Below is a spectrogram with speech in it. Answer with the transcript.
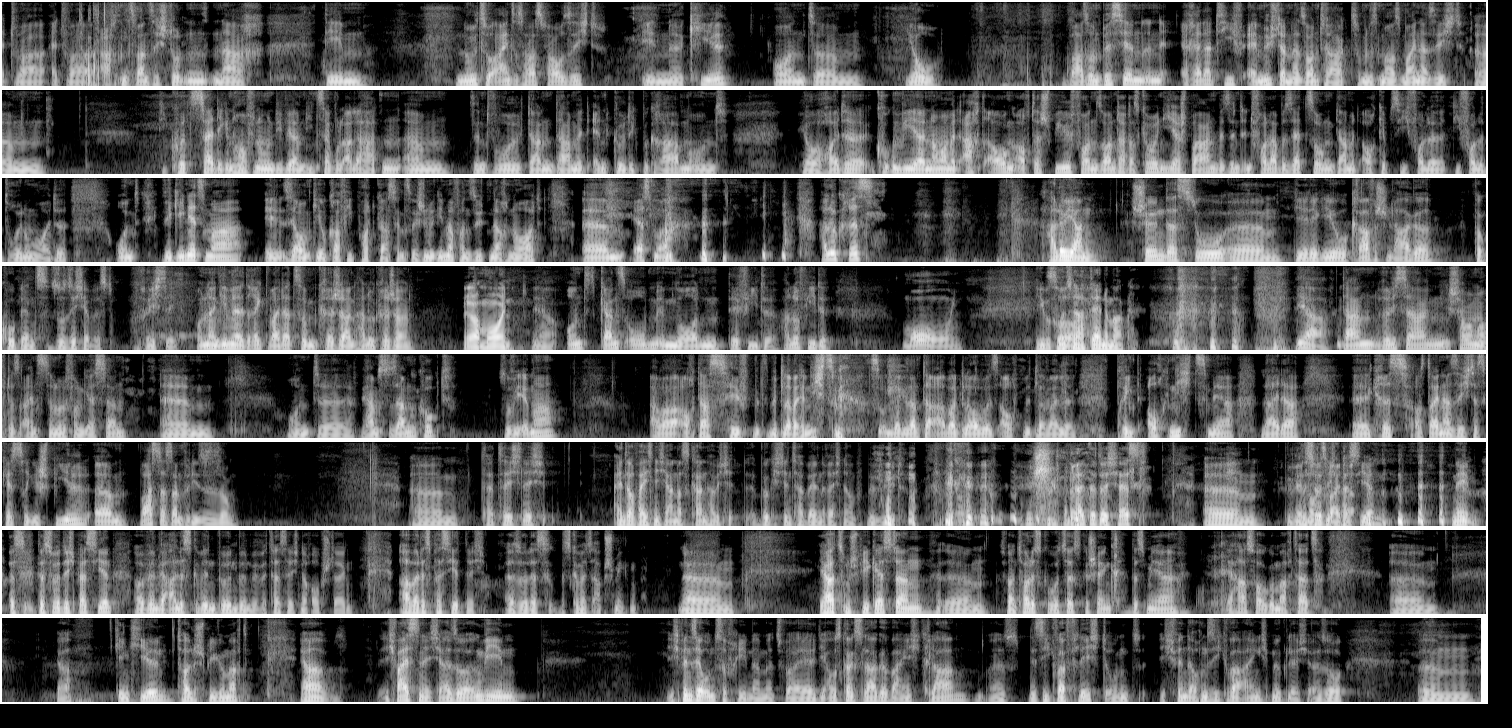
etwa, etwa 28 Stunden nach dem 0 zu 1 aus HSV-Sicht in äh, Kiel. Und ähm, yo, war so ein bisschen ein relativ ernüchternder Sonntag, zumindest mal aus meiner Sicht. Ähm, die kurzzeitigen Hoffnungen, die wir am Dienstag wohl alle hatten, ähm, sind wohl dann damit endgültig begraben und Jo, heute gucken wir nochmal mit acht Augen auf das Spiel von Sonntag. Das können wir nicht ersparen. Wir sind in voller Besetzung. Damit auch gibt es die volle, die volle Dröhnung heute. Und wir gehen jetzt mal, äh, ist ja auch ein Geografie-Podcast inzwischen, wir gehen mal von Süd nach Nord. Ähm, erstmal. Hallo Chris. Hallo Jan. Schön, dass du ähm, dir der geografischen Lage von Koblenz so sicher bist. Richtig. Und dann gehen wir direkt weiter zum Krishan. Hallo Krishan. Ja, moin. Ja, und ganz oben im Norden der Fiete. Hallo Fiete. Moin. Liebe Grüße so. nach Dänemark. ja, dann würde ich sagen, schauen wir mal auf das 1 zu 0 von gestern. Ähm, und äh, wir haben es zusammengeguckt, so wie immer. Aber auch das hilft mit, mittlerweile nichts mehr. So unser gesamter Aberglaube ist auch mittlerweile, bringt auch nichts mehr, leider. Äh, Chris, aus deiner Sicht das gestrige Spiel, ähm, war es das dann für diese Saison? Ähm, tatsächlich, einfach weil ich nicht anders kann, habe ich wirklich den Tabellenrechner bemüht. Und haltet euch fest. Ähm, das wird nicht passieren. nee, das, das wird nicht passieren. Aber wenn wir alles gewinnen würden, würden wir tatsächlich noch aufsteigen. Aber das passiert nicht. Also das, das können wir jetzt abschminken. Ähm, ja, zum Spiel gestern. Ähm, es war ein tolles Geburtstagsgeschenk, das mir der HSV gemacht hat. Ähm, ja, gegen Kiel, tolles Spiel gemacht. Ja, ich weiß nicht, also irgendwie, ich bin sehr unzufrieden damit, weil die Ausgangslage war eigentlich klar. Also der Sieg war Pflicht und ich finde auch ein Sieg war eigentlich möglich. Also ähm,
